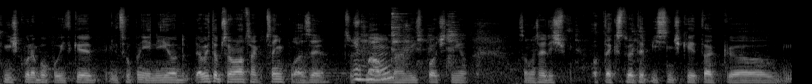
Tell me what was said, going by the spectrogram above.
knížku nebo pojítky je něco úplně jiného. Já bych to přeměl třeba k psaní poezie, což mm-hmm. mám mnohem víc společného. Samozřejmě, když otextujete písničky, tak uh,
